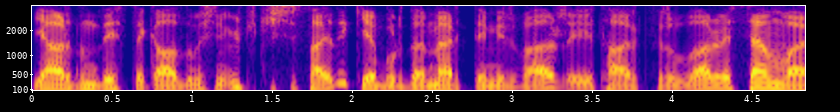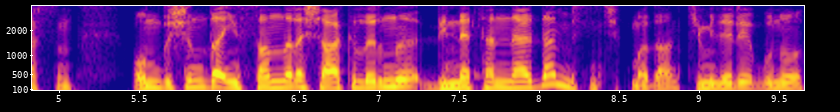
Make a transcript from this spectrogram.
yardım destek aldığımız şimdi 3 kişi saydık ya burada Mert Demir var, e, Tarık Tırıl var ve sen varsın. Onun dışında insanlara şarkılarını dinletenlerden misin çıkmadan? Kimileri bunu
